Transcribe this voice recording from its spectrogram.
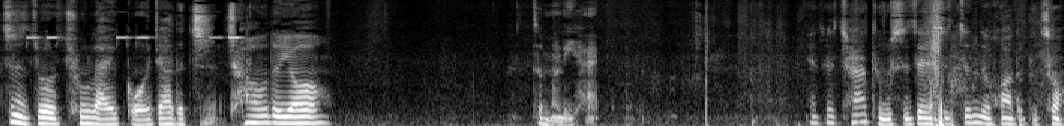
制作出来国家的纸钞的哟，这么厉害！看这插图实在是真的画的不错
